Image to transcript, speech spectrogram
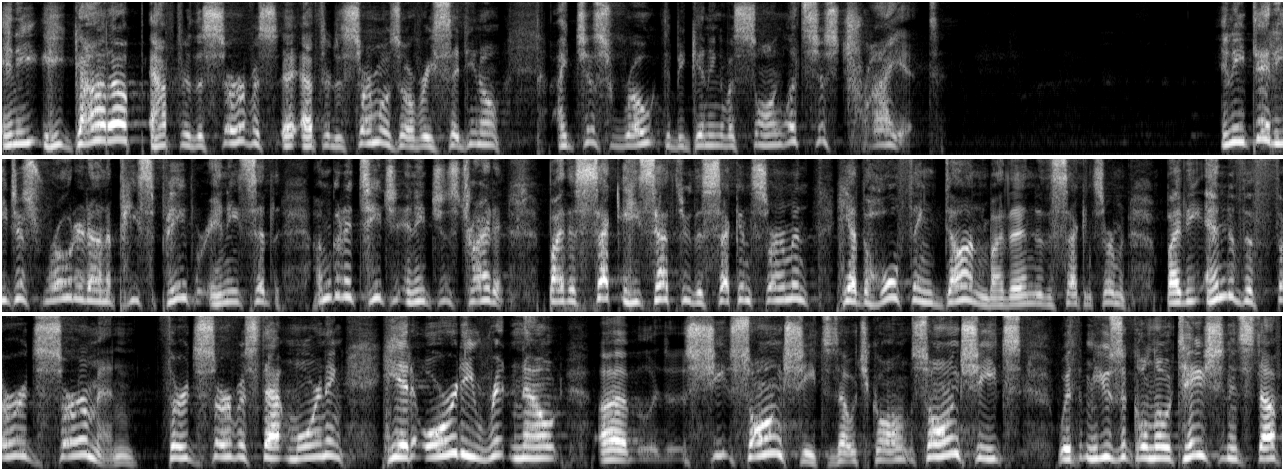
And he, he got up after the service, uh, after the sermon was over. He said, You know, I just wrote the beginning of a song. Let's just try it. And he did. He just wrote it on a piece of paper and he said, I'm going to teach it. And he just tried it. By the second, he sat through the second sermon. He had the whole thing done by the end of the second sermon. By the end of the third sermon, third service that morning, he had already written out uh, sheet, song sheets. Is that what you call them? Song sheets with musical notation and stuff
